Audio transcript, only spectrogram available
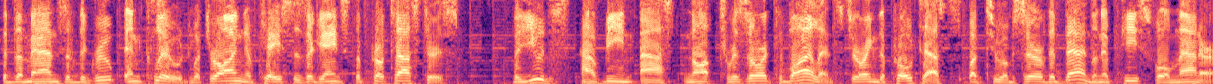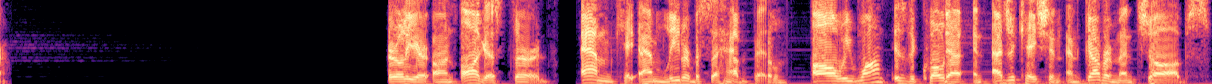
The demands of the group include withdrawing of cases against the protesters. The youths have been asked not to resort to violence during the protests but to observe the bandh in a peaceful manner. Earlier on August 3, MKM leader Basaheb all we want is the quota in education and government jobs.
